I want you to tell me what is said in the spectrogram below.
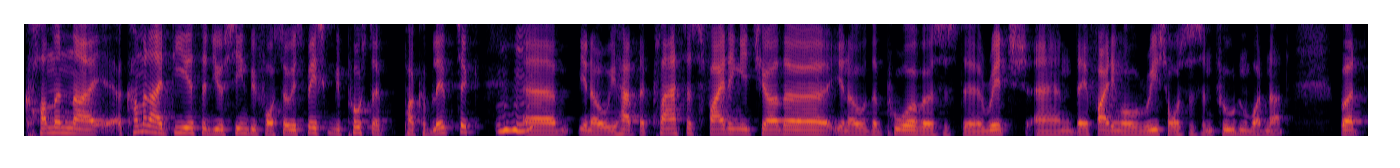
common uh, common ideas that you've seen before. So it's basically post-apocalyptic. Mhm. Um, you know, you have the classes fighting each other. You know, the poor versus the rich, and they're fighting over resources and food and whatnot. But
